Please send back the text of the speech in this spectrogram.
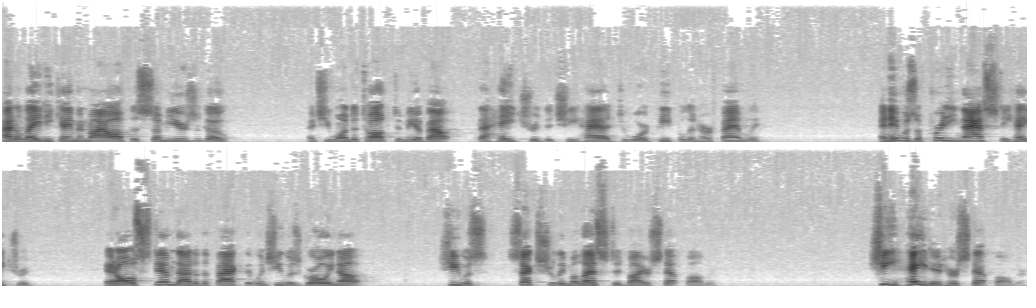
I had a lady came in my office some years ago, and she wanted to talk to me about the hatred that she had toward people in her family. And it was a pretty nasty hatred. It all stemmed out of the fact that when she was growing up, she was sexually molested by her stepfather. She hated her stepfather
